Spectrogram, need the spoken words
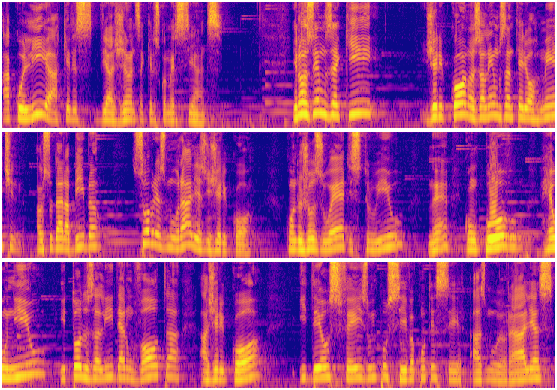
acolhia aqueles viajantes, aqueles comerciantes. E nós vemos aqui Jericó, nós já lemos anteriormente, ao estudar a Bíblia, sobre as muralhas de Jericó, quando Josué destruiu né, com o povo, reuniu e todos ali deram volta a Jericó e Deus fez o impossível acontecer. As muralhas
